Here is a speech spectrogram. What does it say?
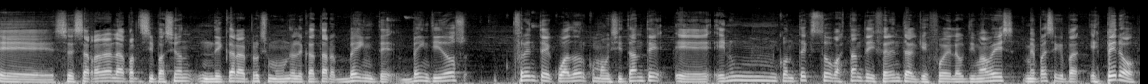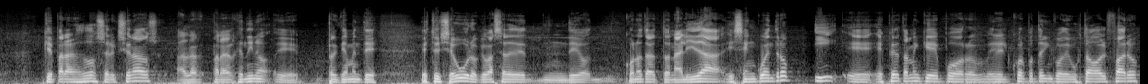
eh, se cerrará la participación de cara al próximo Mundial de Qatar 2022 frente a Ecuador como visitante eh, en un contexto bastante diferente al que fue la última vez. Me parece que espero para los dos seleccionados, para el argentino eh, prácticamente estoy seguro que va a ser con otra tonalidad ese encuentro y eh, espero también que por el cuerpo técnico de Gustavo Alfaro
